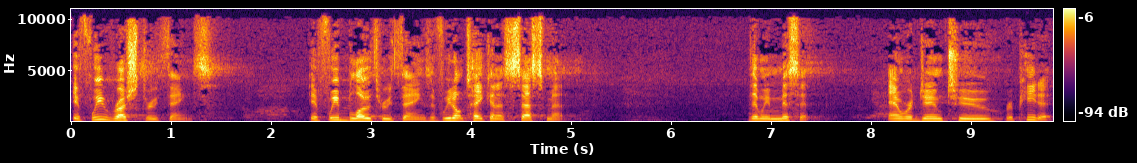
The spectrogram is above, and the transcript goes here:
If we rush through things, if we blow through things, if we don't take an assessment, then we miss it and we're doomed to repeat it.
